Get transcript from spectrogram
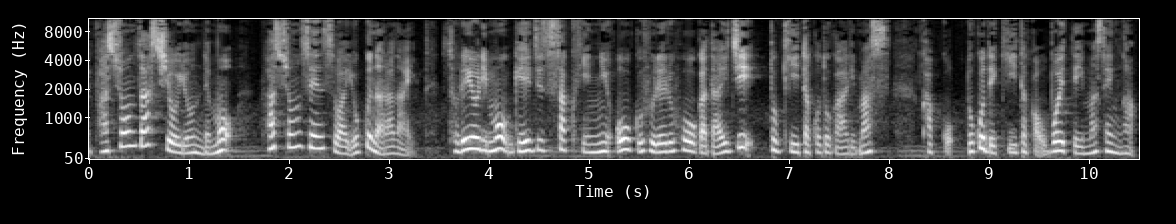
ファッション雑誌を読んでもファッションセンスは良くならない。それよりも芸術作品に多く触れる方が大事と聞いたことがあります。かっこ、どこで聞いたか覚えていませんが。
